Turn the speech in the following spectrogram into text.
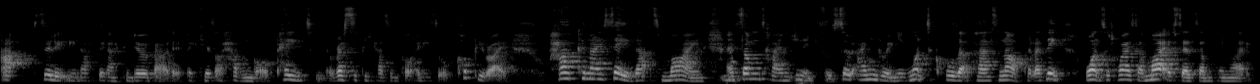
absolutely nothing i can do about it because i haven't got a patent the recipe hasn't got any sort of copyright how can i say that's mine and mm. sometimes you know you feel so angry and you want to call that person up and i think once or twice i might have said something like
